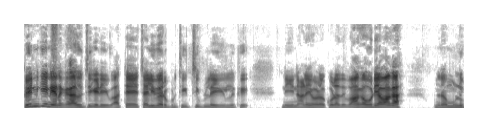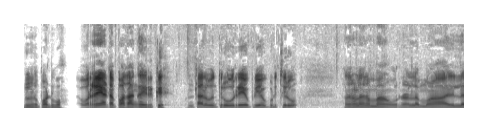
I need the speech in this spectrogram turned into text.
பெண்கின் எனக்கு அது வச்சு கிடையாது அத்தை சளி வேறு பிடிச்சிக்கிச்சு பிள்ளைகளுக்கு. நீ நனைய விடக்கூடாது. வாங்க ஓடியா வாங்க. இல்லைன்னா முள்ளுக்குள்ள போட்டுப்போம் ஒரே அட்டப்பா தாங்க இருக்குது வந்தாலும் வந்துட்டு ஒரே அப்படியே பிடிச்சிரும். அதனால் நம்ம ஒரு நல்ல ம இதில்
